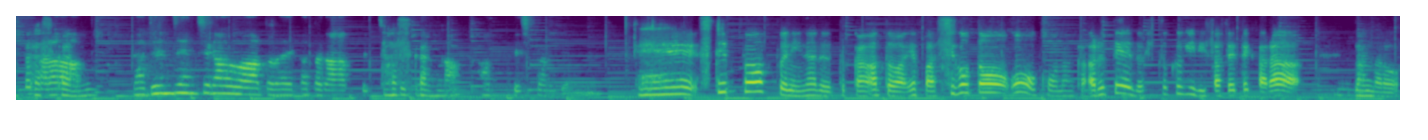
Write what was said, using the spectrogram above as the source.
とかだからいや全然違うわ捉え方があってちゃんと確かに。なんかあってしたんだよね。えー、ステップアップになるとかあとはやっぱ仕事をこうなんかある程度一区切りさせてからなんだろ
